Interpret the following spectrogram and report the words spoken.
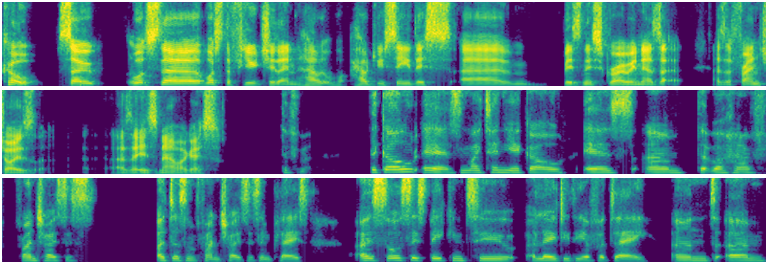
Cool. So what's the what's the future then? How how do you see this um, business growing as a as a franchise as it is now? I guess. The, the goal is my 10 year goal is um, that we'll have franchises a dozen franchises in place i was also speaking to a lady the other day and um,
